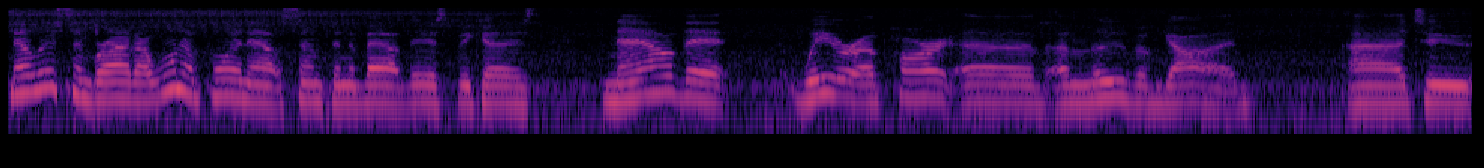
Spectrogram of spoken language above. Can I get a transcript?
Now, listen, Bride, I want to point out something about this because now that we are a part of a move of God uh, to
